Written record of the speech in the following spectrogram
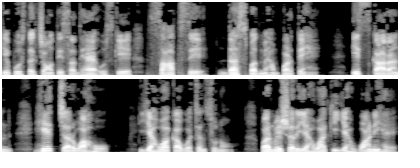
के पुस्तक चौतीस अध्याय उसके सात से दस पद में हम पढ़ते हैं। इस कारण, हे चरवाहो, यहवा का वचन सुनो। परमेश्वर यहवा की यह वाणी है,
